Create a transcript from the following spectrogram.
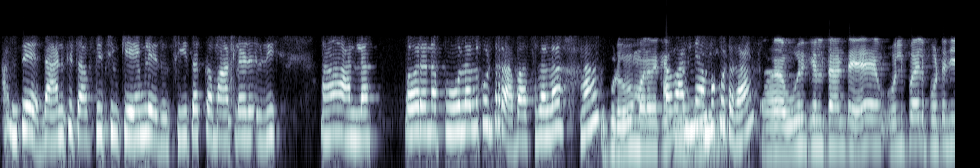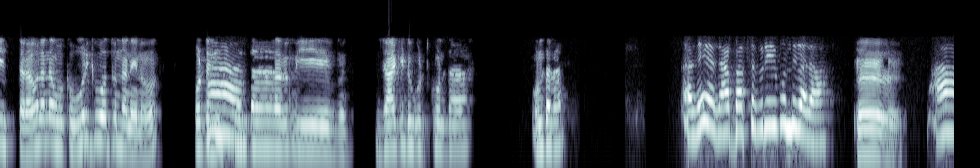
అంతే దానికి తప్పించి ఇంకేం లేదు. సీతక్క మాట్లాడేది అందులో ఎవరైనా పూలు అల్లుకుంటారా బస్సులలో? ఇప్పుడు మనం అవన్నీ అమ్ముకుంటారా? ఊరికి వెళ్తా అంటే ఉల్లిపాయలు పొట్ట తీస్తారు? అవునన్నా ఒక ఊరికి పోతున్నా నేను పొట్ట. తీసుకుంటా ఈ జాకెట్ కుట్టుకుంటా ఉంటదా? అదే కదా బస్సు ఫ్రీ ఉంది కదా.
